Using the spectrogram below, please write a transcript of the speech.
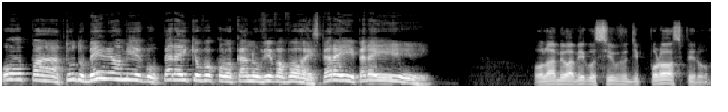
opa, tudo bem, meu amigo? Pera aí que eu vou colocar no Viva Voz. Pera aí, pera aí. Olá, meu amigo Silvio de Próspero,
